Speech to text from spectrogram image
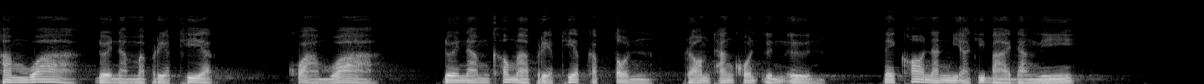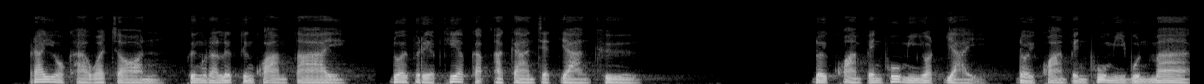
คำว่า โดยนำมาเปรียบเทียบ ความว่า โดยนำเข้ามาเปรียบเทียบกับตน พร้อมทั้งคนอื่นๆ ในข้อนั้นมีอธิบายดังนี้ พระโยคาวจรพึงระลึกถึงความตาย โดยเปรียบเทียบกับอาการเจ็ดอย่างคือ โดยความเป็นผู้มียศใหญ่ โดยความเป็นผู้มีบุญมาก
